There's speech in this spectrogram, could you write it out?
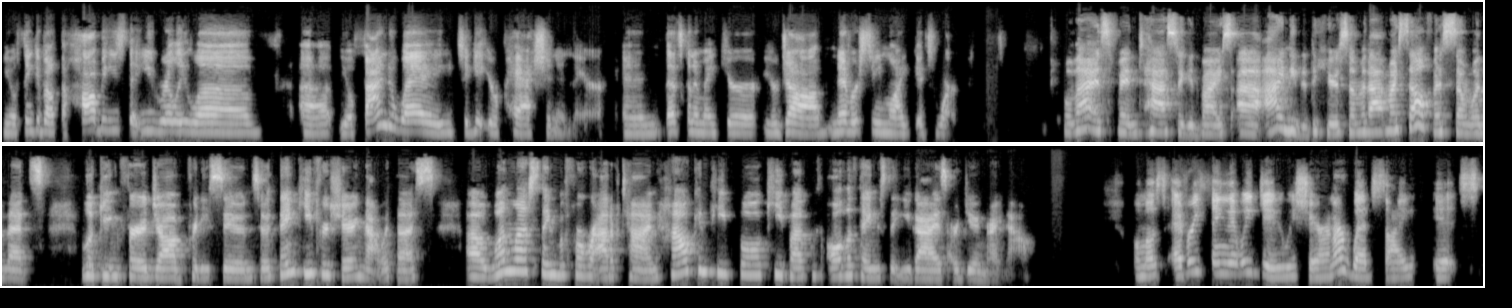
you know think about the hobbies that you really love uh, you'll find a way to get your passion in there. And that's going to make your your job never seem like it's work well that is fantastic advice. Uh, i needed to hear some of that myself as someone that's looking for a job pretty soon. So thank you for sharing that with us. Uh, one last thing before we're out of time. How can people keep up with all the things that you guys are doing right now? Almost everything that we do, we share on our website. It's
